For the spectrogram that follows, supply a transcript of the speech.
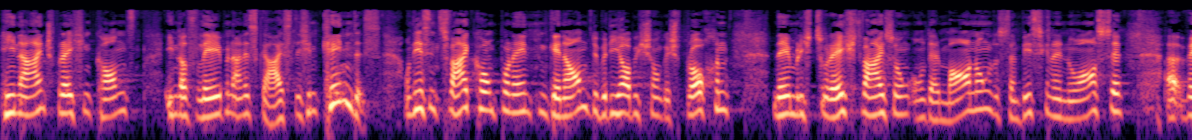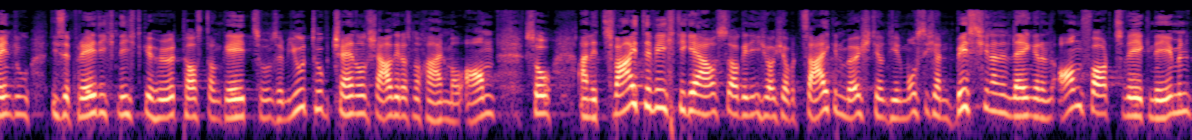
hineinsprechen kannst in das Leben eines geistlichen Kindes. Und hier sind zwei Komponenten genannt, über die habe ich schon gesprochen, nämlich Zurechtweisung und Ermahnung. Das ist ein bisschen eine Nuance. Äh, wenn du diese Predigt nicht gehört hast, dann geh zu unserem YouTube-Channel, schau dir das noch einmal an. So, eine zweite wichtige Aussage, die ich euch aber zeigen möchte, und hier muss ich ein bisschen einen längeren einen Anfahrtsweg nehmen,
